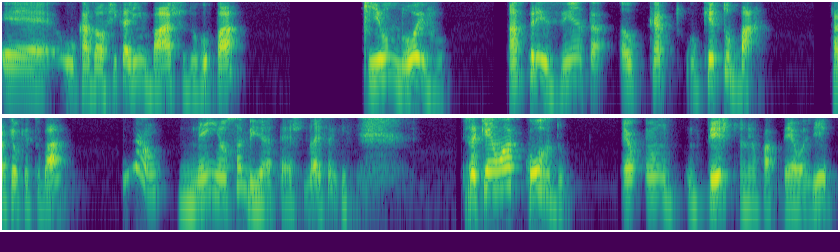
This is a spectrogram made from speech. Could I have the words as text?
é, o casal fica ali embaixo do rupá e o noivo apresenta o, o ketubá. Sabe o que é o ketubá? Não. Nem eu sabia até estudar isso aqui. Isso aqui é um acordo. É, é um, um texto, né, um papel ali,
